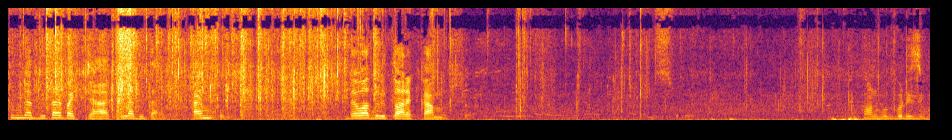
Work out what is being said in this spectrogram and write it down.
তুমি দিতাই বাচ্চা খেলা দিতাই। টাইম দেওয়া দুই তো আরেক কাম। মন বুট বডি যাব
